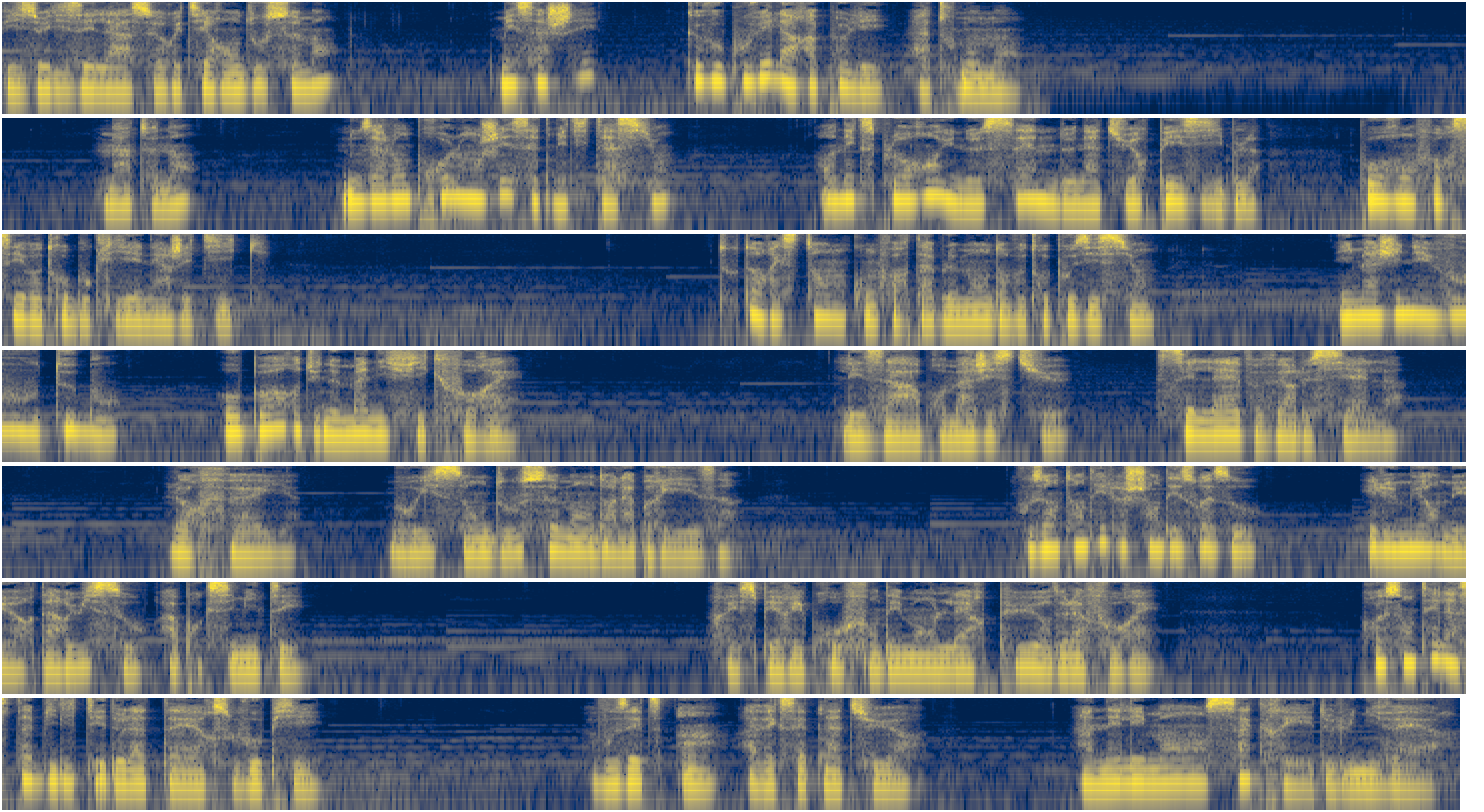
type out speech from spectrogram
Visualisez-la se retirant doucement, mais sachez que vous pouvez la rappeler à tout moment. Maintenant, nous allons prolonger cette méditation en explorant une scène de nature paisible pour renforcer votre bouclier énergétique tout en restant confortablement dans votre position. Imaginez-vous debout au bord d'une magnifique forêt. Les arbres majestueux s'élèvent vers le ciel, leurs feuilles bruissant doucement dans la brise. Vous entendez le chant des oiseaux et le murmure d'un ruisseau à proximité. Respirez profondément l'air pur de la forêt. Ressentez la stabilité de la terre sous vos pieds. Vous êtes un avec cette nature, un élément sacré de l'univers.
